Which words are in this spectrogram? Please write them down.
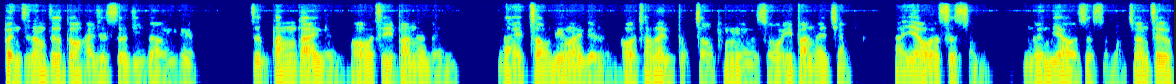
本质上这个都还是涉及到一个，这当代人哦，这一般的人来找另外一个人，或、哦、他在找朋友的时候，一般来讲，他要的是什么？人要的是什么？像这个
